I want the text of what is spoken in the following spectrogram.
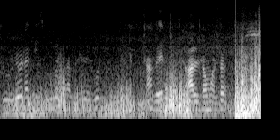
সূর্যটা কি সুন্দর লাগছে দেখুন চাঁদের লাল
